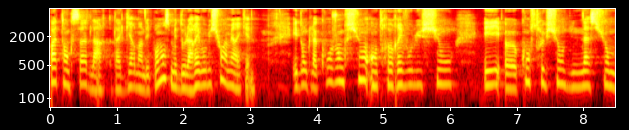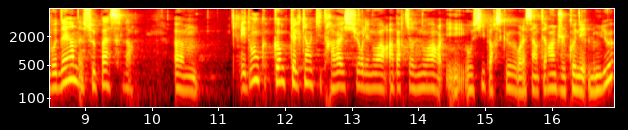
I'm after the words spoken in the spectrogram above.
pas tant que ça de la, guerre d'indépendance, mais de la révolution américaine. Et donc la conjonction entre révolution et euh, construction d'une nation moderne se passe là. Et donc, comme quelqu'un qui travaille sur les noirs à partir des noirs, et aussi parce que voilà, c'est un terrain que je connais le mieux,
